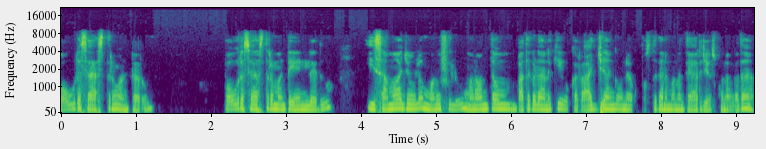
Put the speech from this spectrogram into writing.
పౌరశాస్త్రం అంటారు. పౌరశాస్త్రం అంటే ఏం లేదు. ఈ సమాజంలో మనుషులు మనమంతం బతకడానికి ఒక రాజ్యాంగం అనే ఒక పుస్తకాన్ని మనం తయారు చేసుకున్నాం కదా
